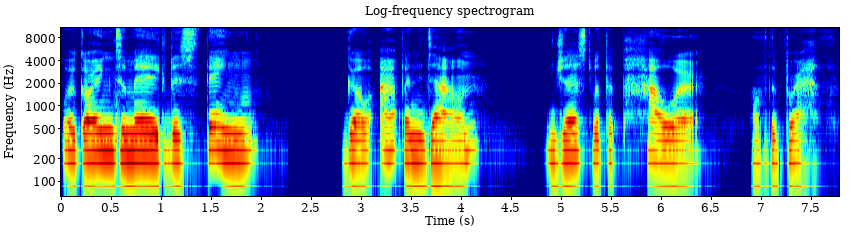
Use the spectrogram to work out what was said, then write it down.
We're going to make this thing go up and down just with the power of the breath.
